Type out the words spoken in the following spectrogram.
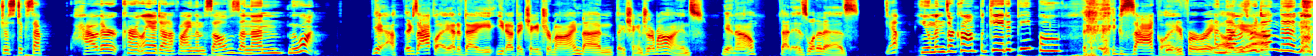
just accept how they're currently identifying themselves and then move on. Yeah, exactly. And if they, you know, if they change their mind, then they change their minds. You know, that is what it is. Yep. Humans are complicated people. exactly, for real. And that was yeah. redundant.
